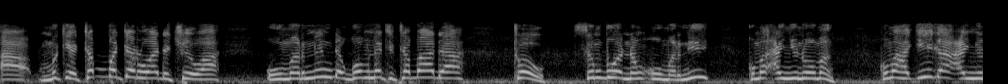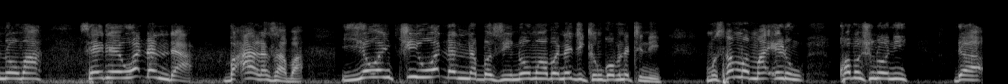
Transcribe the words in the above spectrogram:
a muke tabbatarwa da cewa umarnin da gwamnati ta ba da to sun bi wannan umarni kuma an yi noman. Kuma hakika an yi noma sai dai waɗanda ba a rasa ba. Yawanci waɗanda ba su yi noma ba na jikin gwamnati ne. Musamman ma irin kwamishinoni da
